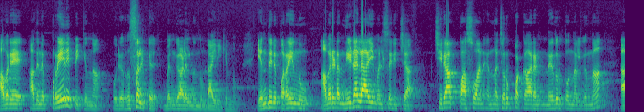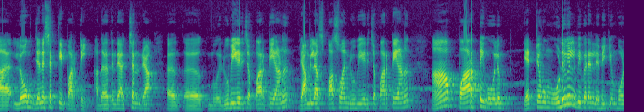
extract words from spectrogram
അവരെ അതിന് പ്രേരിപ്പിക്കുന്ന ഒരു റിസൾട്ട് ബംഗാളിൽ നിന്നുണ്ടായിരിക്കുന്നു. എന്തിന് പറയുന്നു? അവരുടെ നിഴലായി മത്സരിച്ച ചിരാഗ് പാസ്വാൻ എന്ന ചെറുപ്പക്കാരൻ നേതൃത്വം നൽകുന്ന ലോക് ജനശക്തി പാർട്ടി അദ്ദേഹത്തിന്റെ അച്ഛൻ രൂപീകരിച്ച പാർട്ടിയാണ് രാംവിലാസ് പാസ്വാൻ രൂപീകരിച്ച പാർട്ടിയാണ്. ആ പാർട്ടി പോലും ഏറ്റവും ഒടുവിൽ വിവരം ലഭിക്കുമ്പോൾ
